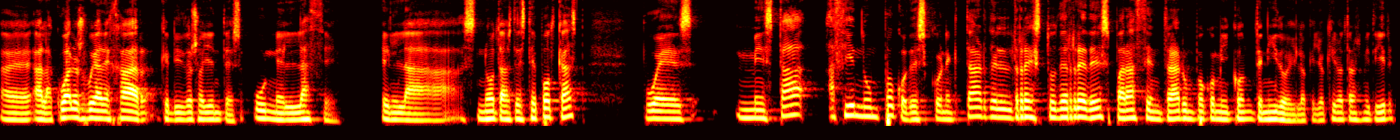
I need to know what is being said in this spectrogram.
eh, a la cual os voy a dejar, queridos oyentes, un enlace en las notas de este podcast, pues me está haciendo un poco desconectar del resto de redes para centrar un poco mi contenido y lo que yo quiero transmitir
